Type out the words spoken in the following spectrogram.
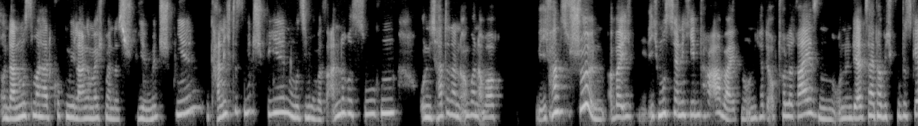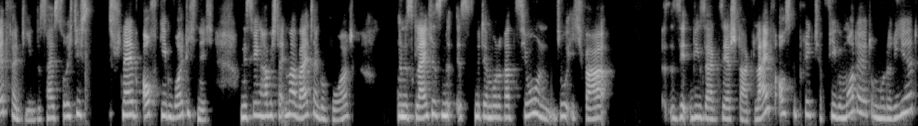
Und dann muss man halt gucken, wie lange möchte man das Spiel mitspielen? Kann ich das mitspielen? Muss ich mir was anderes suchen? Und ich hatte dann irgendwann aber auch ich fand es schön, aber ich, ich musste ja nicht jeden Tag arbeiten und ich hatte auch tolle Reisen und in der Zeit habe ich gutes Geld verdient. Das heißt, so richtig schnell aufgeben wollte ich nicht. Und deswegen habe ich da immer weiter gebohrt. Und das Gleiche ist mit, ist mit der Moderation. So, ich war, wie gesagt, sehr stark live ausgeprägt. Ich habe viel gemodelt und moderiert.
